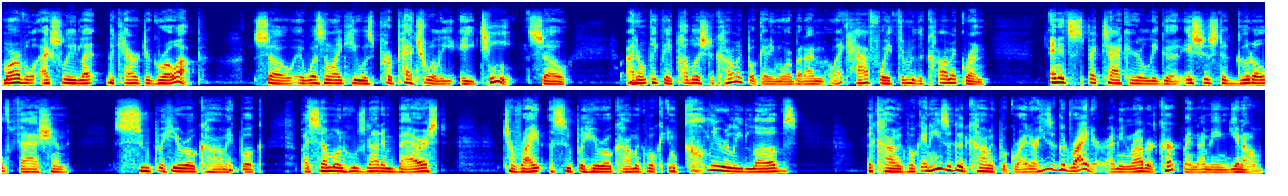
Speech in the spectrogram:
Marvel actually let the character grow up. So it wasn't like he was perpetually 18. So I don't think they published a comic book anymore, but I'm like halfway through the comic run and it's spectacularly good. It's just a good old fashioned superhero comic book by someone who's not embarrassed to write a superhero comic book and clearly loves the comic book. And he's a good comic book writer. He's a good writer. I mean, Robert Kirkman, I mean, you know,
